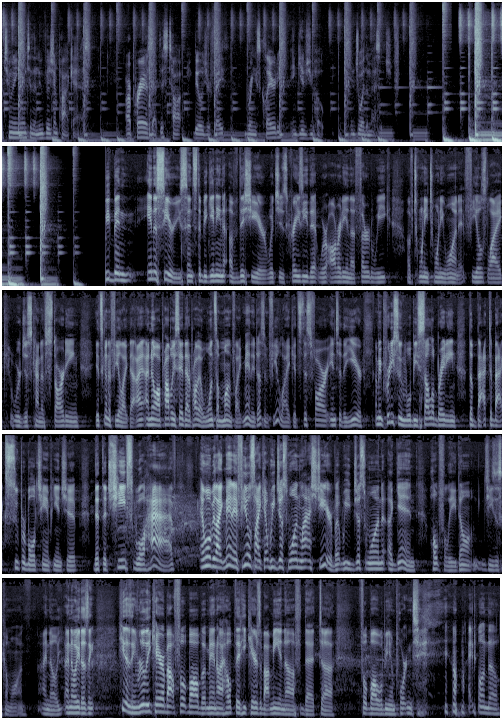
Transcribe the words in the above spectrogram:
for tuning in to the New Vision podcast. Our prayer is that this talk builds your faith, brings clarity, and gives you hope. Enjoy the message. We've been in a series since the beginning of this year, which is crazy that we're already in the third week of 2021. It feels like we're just kind of starting. It's going to feel like that. I, I, know I'll probably say that probably once a month, like, man, it doesn't feel like it's this far into the year. I mean, pretty soon we'll be celebrating the back to back Super Bowl championship that the Chiefs will have. And we'll be like, man, it feels like we just won last year, but we just won again. Hopefully, don't, Jesus, come on. I know, I know he doesn't, he doesn't really care about football, but man, I hope that he cares about me enough that uh, football will be important to him. I don't know.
